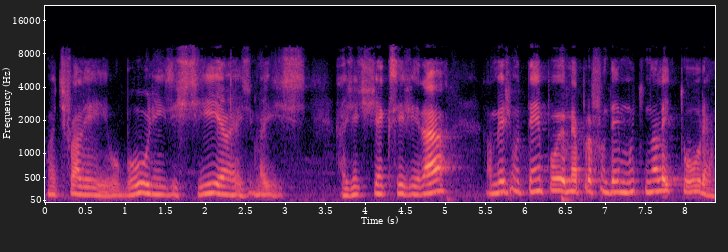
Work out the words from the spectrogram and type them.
como eu te falei, o bullying existia, mas, mas a gente tinha que se virar. Ao mesmo tempo, eu me aprofundei muito na leitura.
